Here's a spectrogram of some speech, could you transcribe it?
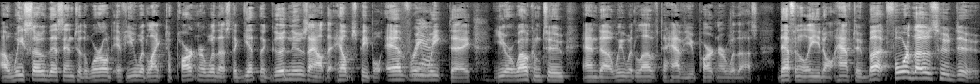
Uh, we sow this into the world. If you would like to partner with us to get the good news out that helps people every Yeah. weekday, you're welcome to, and uh, we would love to have you partner with us. Definitely, you don't have to, but for those who do,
